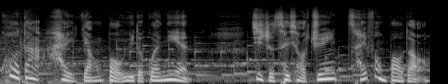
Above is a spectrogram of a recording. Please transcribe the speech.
扩大海洋保育的观念。记者蔡小军采访报道。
